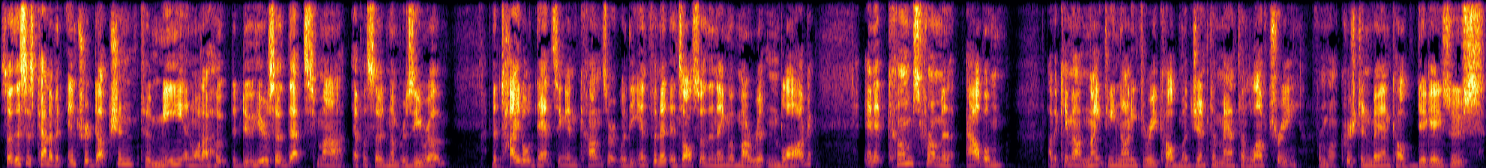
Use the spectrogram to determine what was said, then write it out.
So this is kind of an introduction to me and what I hope to do here. So that's my episode number zero. The title, Dancing in Concert with the Infinite, it's also the name of my written blog. And it comes from an album uh, that came out in 1993 called Magenta Manta Love Tree from a Christian band called Dig Jesus.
